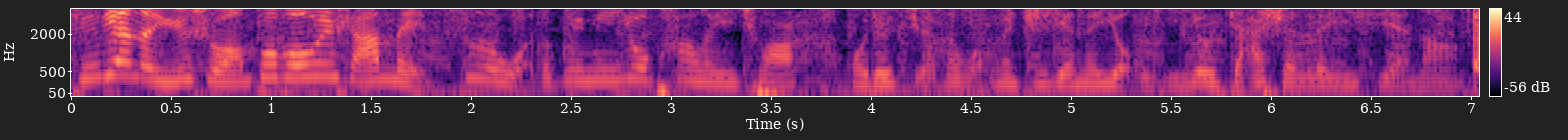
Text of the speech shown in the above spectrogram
停电的鱼说：“波波，为啥每次我的闺蜜又胖了一圈，我就觉得我们之间的友谊又加深了一些呢？”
